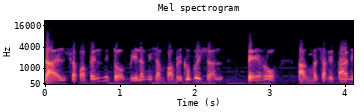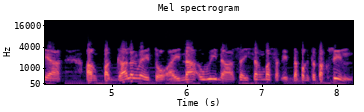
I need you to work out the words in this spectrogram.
dahil sa papel nito bilang isang public official. Pero ang masakit niya, ang paggalang na ito ay nauwi na sa isang masakit na pagtataksil.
